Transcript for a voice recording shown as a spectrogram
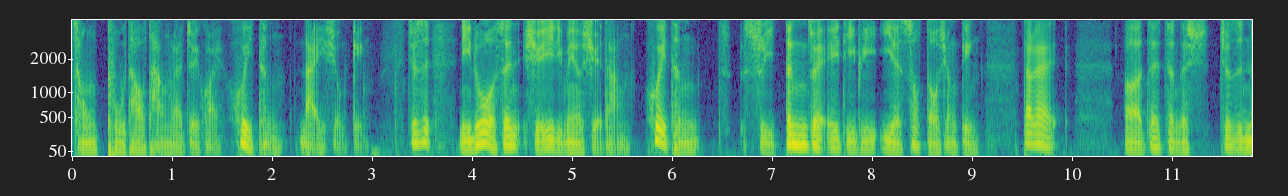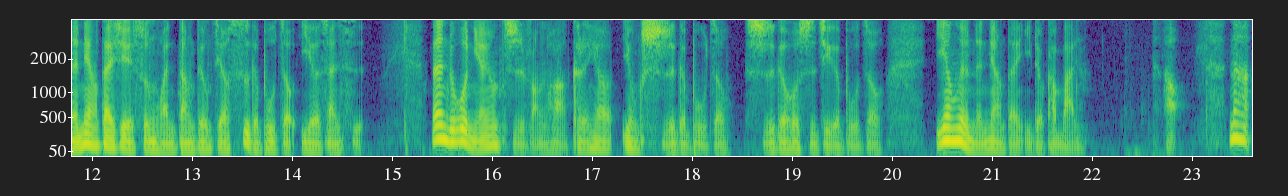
从葡萄糖来最快，会疼来熊给就是你如果身血液里面有血糖，会疼水登最 ATP 也速度上紧，大概呃在整个就是能量代谢循环当中，只要四个步骤，一二三四。但如果你要用脂肪的话，可能要用十个步骤，十个或十几个步骤，一样会有能量，但一定要卡慢。好，那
